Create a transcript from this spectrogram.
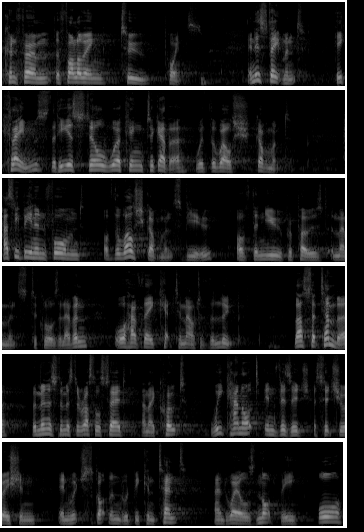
confirm the following two points? In his statement, he claims that he is still working together with the Welsh Government. Has he been informed of the Welsh Government's view of the new proposed amendments to Clause 11, or have they kept him out of the loop? Last September, the Minister, Mr Russell, said, and I quote, we cannot envisage a situation in which Scotland would be content and Wales not be, or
